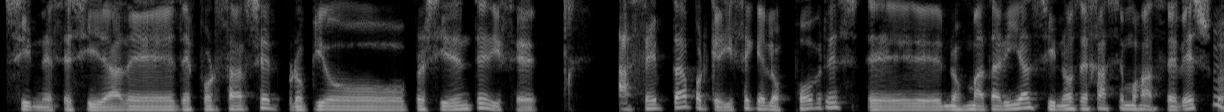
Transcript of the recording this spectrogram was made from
sin necesidad de, esforzarse. El propio presidente dice, acepta porque dice que los pobres nos matarían si nos dejásemos hacer eso.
